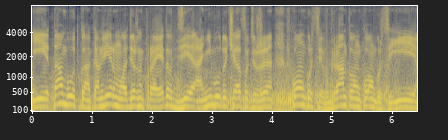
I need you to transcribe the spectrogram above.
И там будет конвейер молодежных проектов, где они будут участвовать уже в конкурсе, в грантовом конкурсе. И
